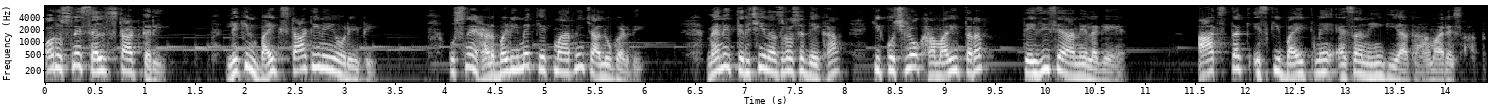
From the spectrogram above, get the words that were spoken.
और उसने सेल्फ स्टार्ट करी, लेकिन बाइक स्टार्ट ही नहीं हो रही थी। उसने हड़बड़ी में किक मारनी चालू कर दी। मैंने तिरछी नज़रों से देखा कि कुछ लोग हमारी तरफ़ तेज़ी से आने लगे हैं। आज तक इसकी बाइक ने ऐसा नहीं किया था हमारे साथ।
